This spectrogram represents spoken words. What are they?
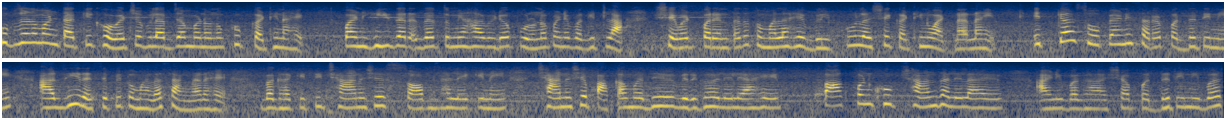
खूप जण म्हणतात की खोव्याचे गुलाबजाम बनवणं खूप कठीण आहे. पण ही जर जर तुम्ही हा व्हिडिओ पूर्णपणे बघितला शेवटपर्यंत तर तुम्हाला हे बिलकुल असे कठीण वाटणार नाही. इतक्या सोप्या आणि सरळ पद्धतीने आज ही रेसिपी तुम्हाला सांगणार आहे. बघा किती छान असे सॉफ्ट झाले की नाही छान असे पाकामध्ये विरघळलेले आहे. पाक पण खूप छान झालेला आहे. आणि बघा अशा पद्धतीने बस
